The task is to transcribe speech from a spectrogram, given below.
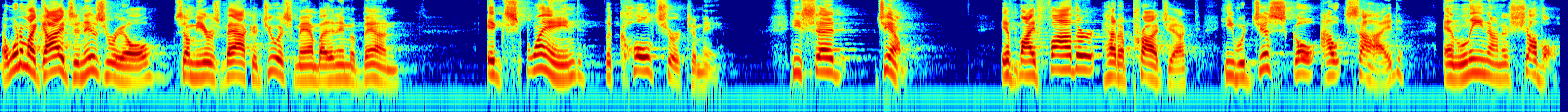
Now, one of my guides in Israel some years back, a Jewish man by the name of Ben, explained the culture to me. He said, Jim, if my father had a project, he would just go outside and lean on a shovel.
